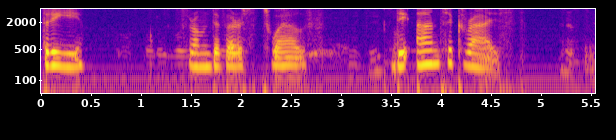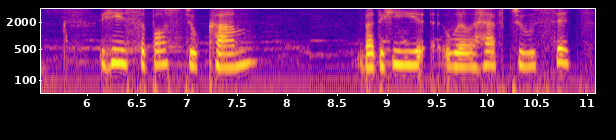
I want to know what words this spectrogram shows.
three from the verse twelve. The Antichrist he's supposed to come, but he will have to sit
